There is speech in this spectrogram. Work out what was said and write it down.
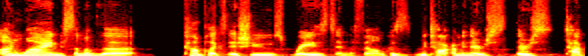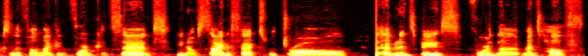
unwind some of the complex issues raised in the film because we talk i mean there's there's topics in the film like informed consent you know side effects withdrawal the evidence base for the mental health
